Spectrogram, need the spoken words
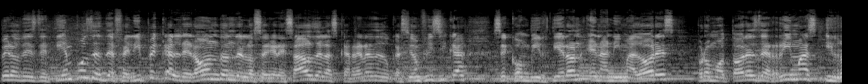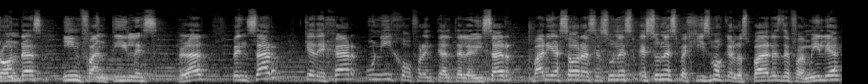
pero desde tiempos desde Felipe Calderón, donde los egresados de las carreras de educación física se convirtieron en animadores, promotores de rimas y rondas infantiles, ¿verdad? Pensar dejar un hijo frente al televisor varias horas es un, es un espejismo que los padres de familia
